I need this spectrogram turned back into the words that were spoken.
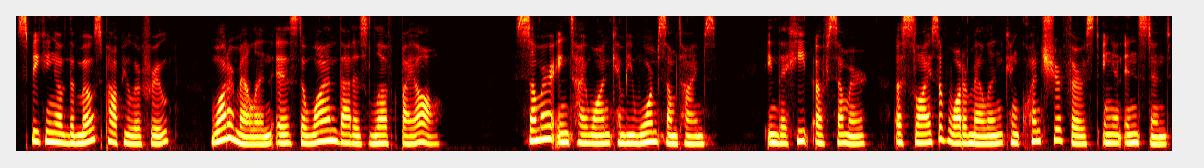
Speaking of the most popular fruit, watermelon is the one that is loved by all. Summer in Taiwan can be warm sometimes. In the heat of summer, a slice of watermelon can quench your thirst in an instant.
